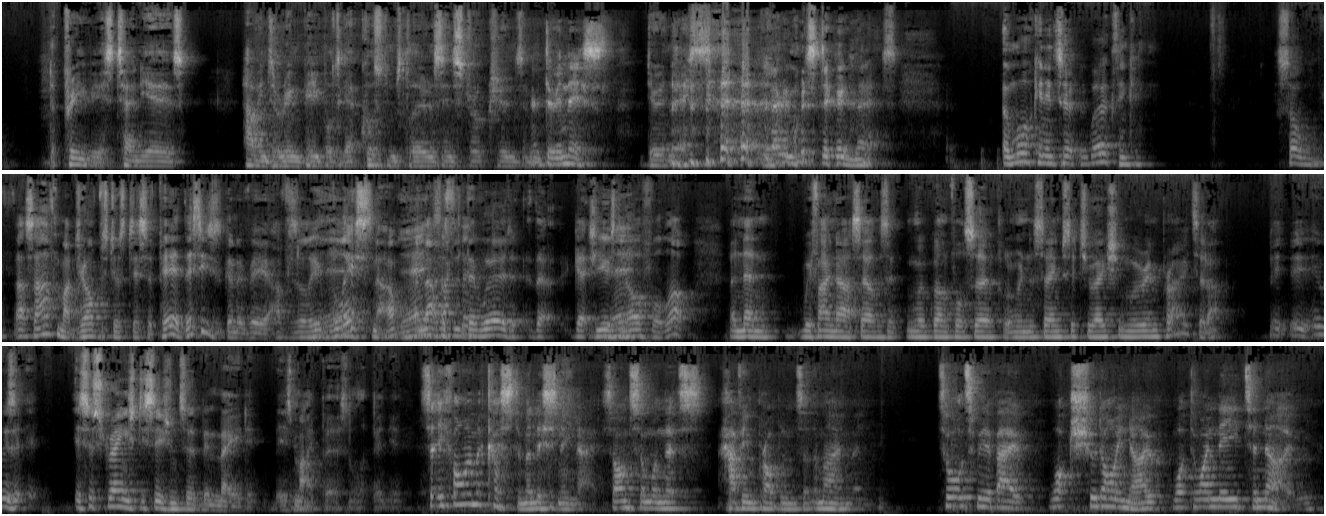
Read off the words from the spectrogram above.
the previous 10 years having to ring people to get customs clearance instructions and Doing this. doing this, very much doing this, and walking into work thinking, so that's half my job's just disappeared. This is going to be absolute Yeah. bliss now. Yeah, and that was exactly. the word that gets used an awful lot. And then we find ourselves, we've gone full circle, we're in the same situation we were in prior to that. It, it, it was, it's a strange decision to have been made, is my personal opinion. So if I'm a customer listening now, so I'm someone that's having problems at the moment, talk to me about what should I know? What do I need to know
